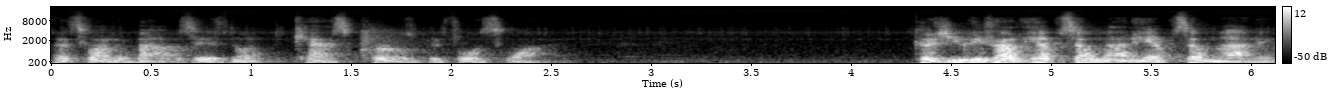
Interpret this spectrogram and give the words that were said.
That's why the Bible says don't cast pearls before swine. Because you can try to help somebody, help somebody,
